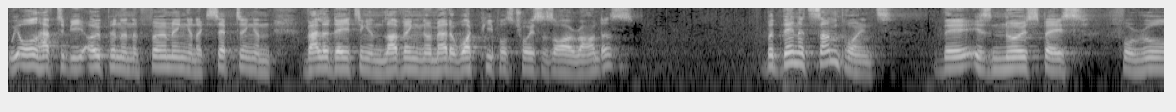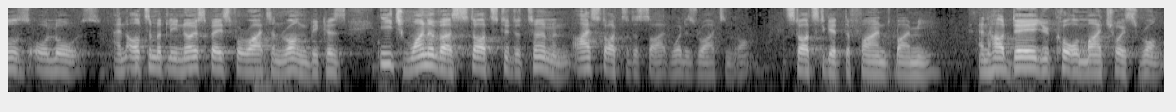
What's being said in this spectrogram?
we all have to be open and affirming and accepting and validating and loving no matter what people's choices are around us. But then at some point, there is no space for rules or laws, and ultimately no space for right and wrong because each one of us starts to determine, I start to decide what is right and wrong starts to get defined by me. And how dare you call my choice wrong?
